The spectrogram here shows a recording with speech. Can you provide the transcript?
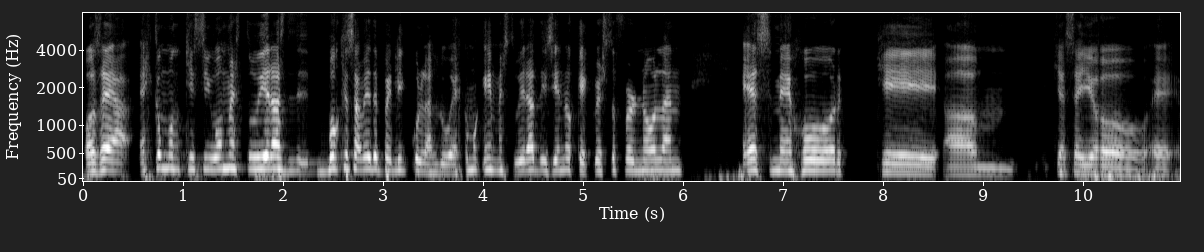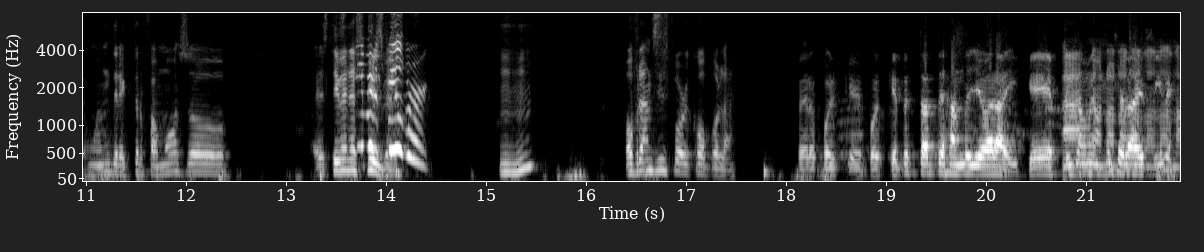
O sea, es como que si vos me estuvieras, vos que sabes de películas, Lu, es como que me estuvieras diciendo que Christopher Nolan es mejor que, um, qué sé yo, eh, un director famoso, Steven Spielberg. Ujú. O Francis Ford Coppola. Pero ¿por qué? ¿Por qué te estás dejando llevar ahí? ¿Qué? Ah, Explícame no, no, no, la no, no, No,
